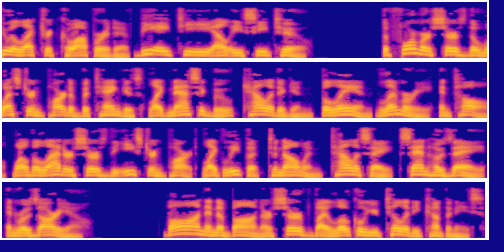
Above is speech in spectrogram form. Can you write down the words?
II Electric Cooperative BATELEC2. The former serves the western part of Batangas, like Nasugbu, Calatagan, Balayan, Lemery, and Taal, while the latter serves the eastern part, like Lipa, Tanauan, Talisay, San Jose, and Rosario. Bauan and Aban are served by local utility companies.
